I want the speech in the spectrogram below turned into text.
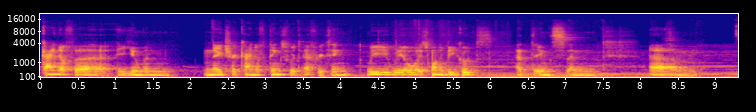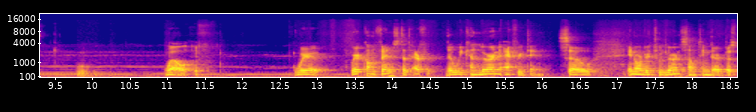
kind of a, a human nature kind of things with everything. We we always want to be good at things and um, well if we're we're convinced that every, that we can learn everything. So in order to learn something, there must,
